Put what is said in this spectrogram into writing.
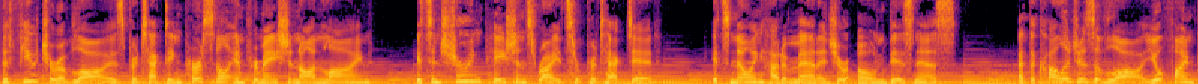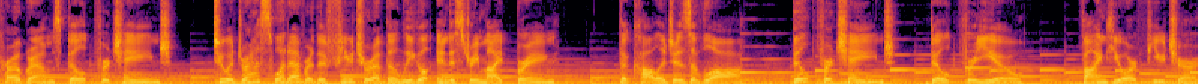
The future of law is protecting personal information online. It's ensuring patients' rights are protected. It's knowing how to manage your own business. At the colleges of law, you'll find programs built for change to address whatever the future of the legal industry might bring. The Colleges of Law, built for change, built for you. Find your future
